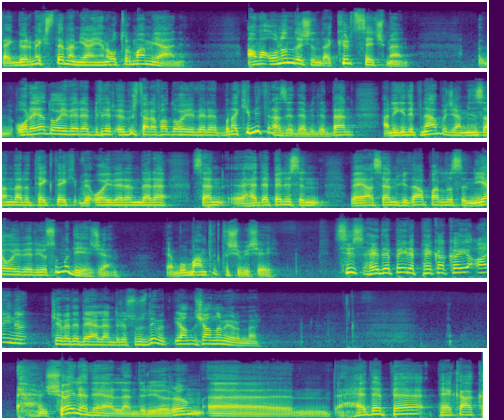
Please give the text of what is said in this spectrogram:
ben görmek istemem yan yana oturmam yani. Ama onun dışında Kürt seçmen oraya da oy verebilir, öbür tarafa da oy verebilir. Buna kim itiraz edebilir? Ben hani gidip ne yapacağım? İnsanları tek tek ve oy verenlere sen e, HDP'lisin veya sen Hüdaparlısın niye oy veriyorsun mu diyeceğim. Yani bu mantık dışı bir şey. Siz HDP ile PKK'yı aynı kefede değerlendiriyorsunuz değil mi? Yanlış anlamıyorum ben. Şöyle değerlendiriyorum. Ee, HDP PKK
